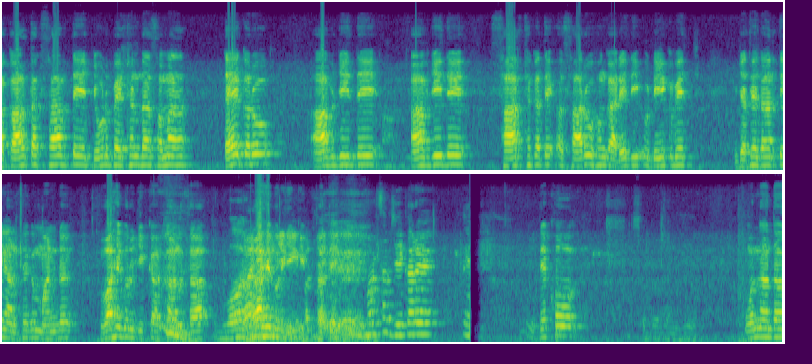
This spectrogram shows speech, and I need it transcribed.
ਅਕਾਲ ਤਖਤ ਸਾਹਿਬ ਤੇ ਜੁੜ ਬੈਠਣ ਦਾ ਸਮਾਂ ਤੈਅ ਕਰੋ। ਆਪ ਜੀ ਦੇ ਆਪ ਜੀ ਦੇ ਸਾਰਥਕ ਅਤੇ ਅਸਾਰੂ ਹੰਗਾਰੇ ਦੀ ਉਡੀਕ ਵਿੱਚ ਜਥੇਦਾਰ ਧਿਆਨ ਸਿੰਘ ਮੰਡ ਵਾਹਿਗੁਰੂ ਜੀ ਕਾ ਖਾਲਸਾ ਵਾਹਿਗੁਰੂ ਜੀ ਕੀ ਫਤਿਹ। ਮਨ ਸਾਹਿਬ ਜੇਕਰ ਦੇਖੋ ਉਹਨਾਂ ਦਾ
